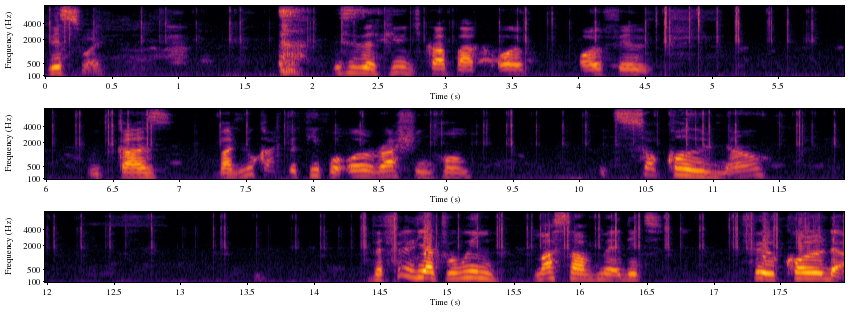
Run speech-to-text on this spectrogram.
this way. this is a huge car park, all, all filled with cars. But look at the people all rushing home. It's so cold now. The failure to win must have made it feel colder.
